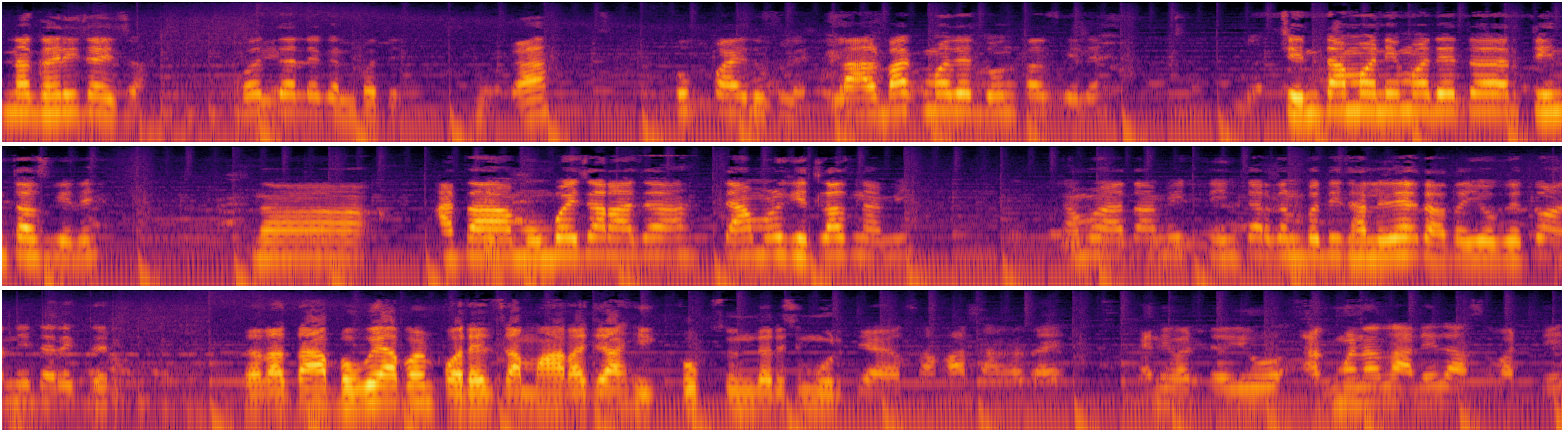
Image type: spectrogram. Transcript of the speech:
ना घरी जायचं. बस झाले गणपती. का? खूप पाय दुखले. लालबागमध्ये दोन तास गेले. चिंतामणी मध्ये तर तीन तास गेले. न आता मुंबईचा राजा त्यामुळे घेतलाच नाही आम्ही. त्यामुळे आता आम्ही तीन चार गणपती झालेले आहेत आता योग घेतो आणि डायरेक्ट घरी तर आता बघूया आपण परेलचा महाराजा ही खूप सुंदर अशी मूर्ती आहे असं हा सांगत आहे. आणि वाटतं यो आगमनाला आलेला असं वाटते.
